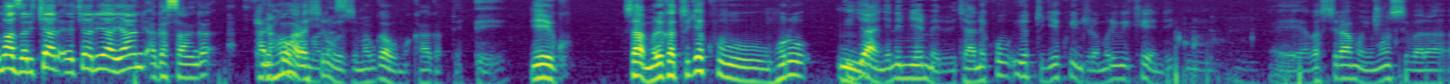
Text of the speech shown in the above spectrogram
amazi aracyari yayandi agasanga naho harashyira ubuzima bwabo mu kaga pe. Eh, yego. Mureka tujye ku nkuru ijyanye n'imyemerere cyane ko iyo tugiye kwinjira muri wikendi eh, abasilamu uyu munsi bara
